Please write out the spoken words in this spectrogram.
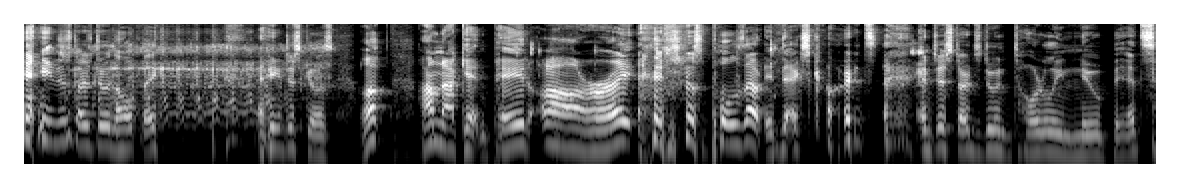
he just starts doing the whole thing, and he just goes, "Up." I'm not getting paid. All right. And just pulls out index cards and just starts doing totally new bits.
